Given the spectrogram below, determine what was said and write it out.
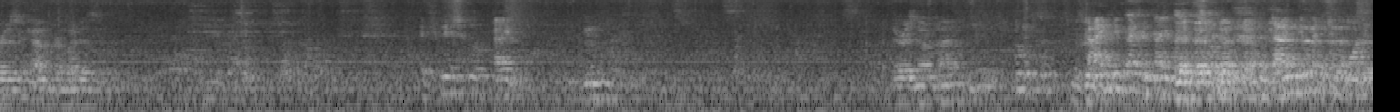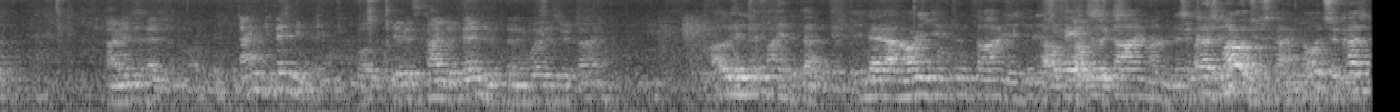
where does it come from, what is it? Definition of time. Hmm? There is no time? Time dependent, time, time dependent model, Time independent. time dependent. Well, if it's time dependent, then what is your time? How do you define the time? Is there an origin to time, is it a How- scale to the time? and It's a the- cosmologist time, no, it's a cos,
